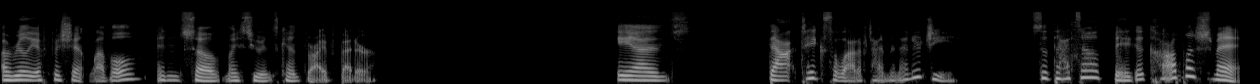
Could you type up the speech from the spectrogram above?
a really efficient level and so my students can thrive better. And that takes a lot of time and energy. So that's a big accomplishment.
